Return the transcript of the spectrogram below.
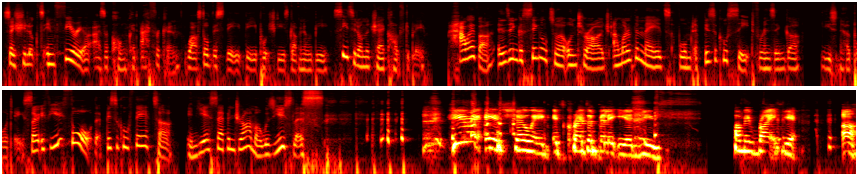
so she looked inferior as a conquered African, whilst obviously the Portuguese governor would be seated on the chair comfortably. However, Nzinga signalled to her entourage, and one of the maids formed a physical seat for Nzinga using her body. So if you thought that physical theatre in year seven drama was useless, here it is showing its credibility and use. Coming right here. Oh,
